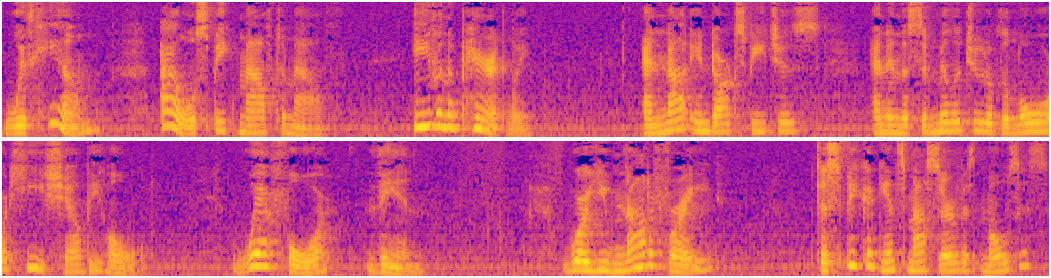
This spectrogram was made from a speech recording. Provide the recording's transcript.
With him I will speak mouth to mouth, even apparently, and not in dark speeches, and in the similitude of the Lord he shall behold. Wherefore, then, were you not afraid? To speak against my servant Moses?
